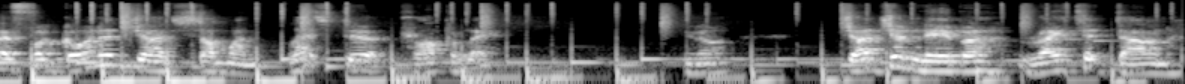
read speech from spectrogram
if we're going to judge someone, let's do it properly. You know, judge your neighbor, write it down,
